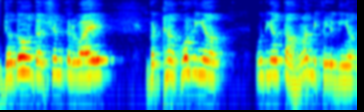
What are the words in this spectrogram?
ਜਦੋਂ ਦਰਸ਼ਨ ਕਰਵਾਏ, ਗੱਠਾਂ ਖੋਲੀਆਂ ਉਹਦੀਆਂ ਧਾਹਾਂ ਨਿਕਲ ਗਈਆਂ।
